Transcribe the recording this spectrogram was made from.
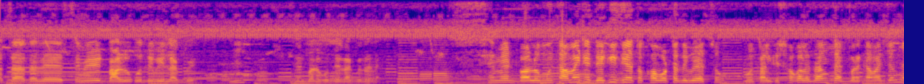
আচ্ছা তাহলে সিমেন্ট বালু দিবি লাগবে? হুম? সিমেন্ট বালু কত দিয়ে লাগবে তাহলে? সিমেন্ট বালু মুই কামাইটা দেখি যে এত খবরটা দিবে আছো। মুই কালকে সকালে যাম তো একবার কামাইর জন্য।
